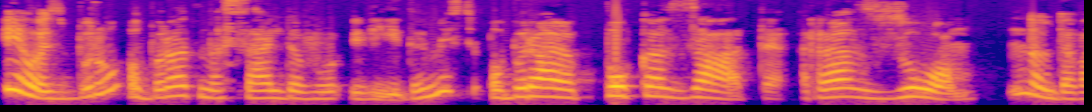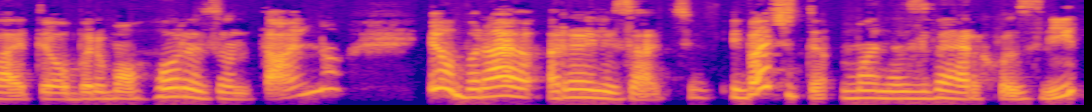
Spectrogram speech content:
І ось беру оборотно сальдову відомість, обираю показати разом. Ну, давайте оберемо горизонтально і обираю реалізацію. І бачите, у мене зверху звіт,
